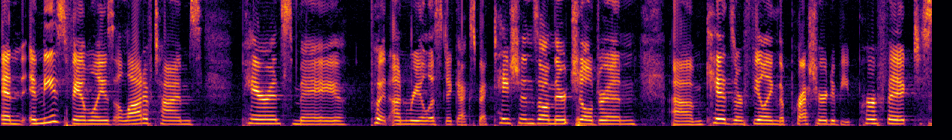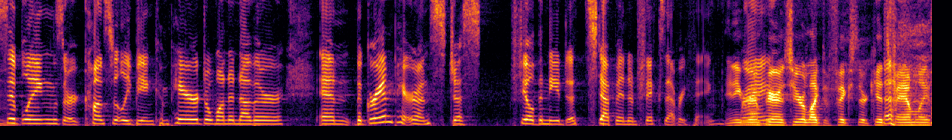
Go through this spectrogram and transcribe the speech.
And in these families, a lot of times parents may put unrealistic expectations on their children. Um, kids are feeling the pressure to be perfect. Siblings are constantly being compared to one another. And the grandparents just feel the need to step in and fix everything. Any right? grandparents here like to fix their kids' families?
